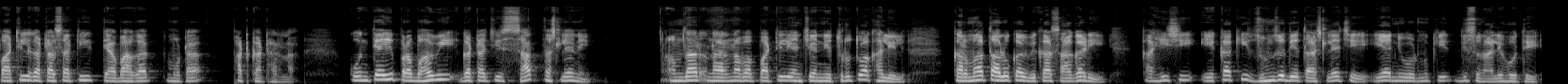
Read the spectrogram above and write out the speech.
पाटील गटासाठी त्या भागात मोठा फटका ठरला. कोणत्याही प्रभावी गटाची साथ नसल्याने आमदार नारायणाबा पाटील यांच्या नेतृत्वाखालील करमाळा तालुका विकास आघाडी काहीशी एकाकी झुंज देत असल्याचे या निवडणुकीत दिसून आले होते.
